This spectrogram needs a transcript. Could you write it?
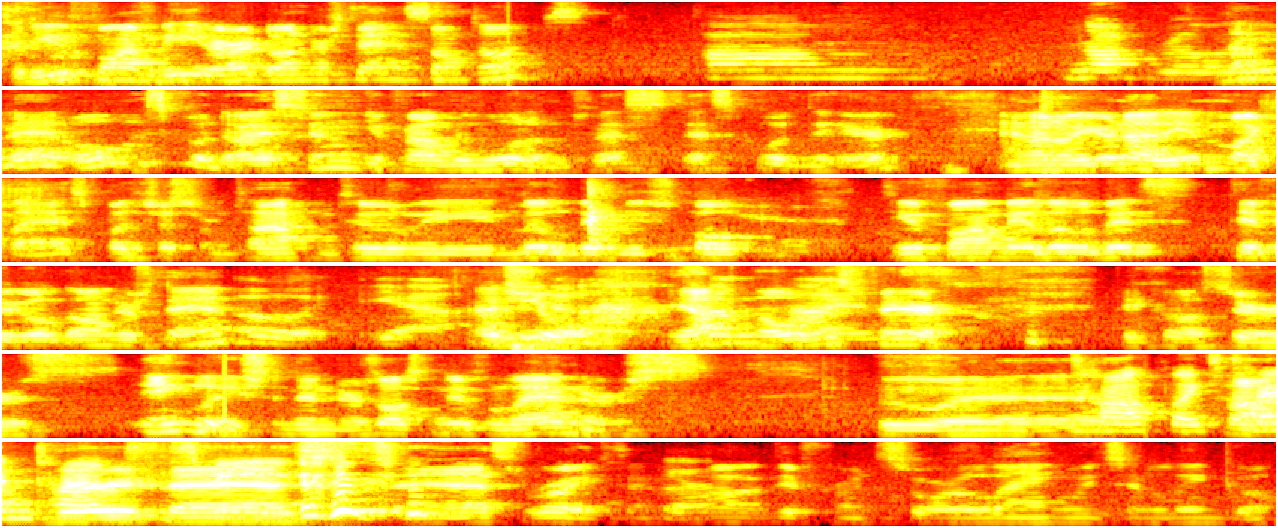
Do you find me hard to understand sometimes? Um, not really. Not bad. Oh, that's good. I assume you probably would have. That's that's good to hear. And I know you're not in my class, but just from talking to me a little bit we've spoken, Yeah. do you find me a little bit difficult to understand? Oh yeah. Uh, sure. Yeah, no, that's fair. Because there's English and then there's also Newfoundlanders who uh, Talk like talk 10 very times fast. That's right. And Yeah. a lot of different sort of language and lingo.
